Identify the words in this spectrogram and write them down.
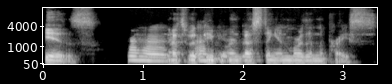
is. Mhm. That's what people are investing in more than the price.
